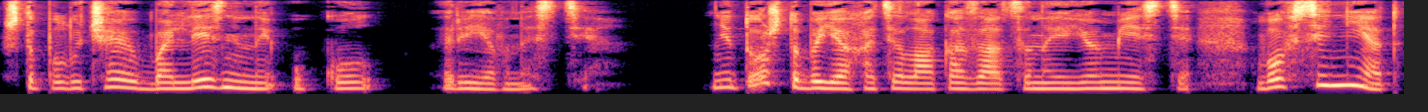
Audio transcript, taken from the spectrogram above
что получаю болезненный укол ревности. Не то чтобы я хотела оказаться на ее месте, вовсе нет,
